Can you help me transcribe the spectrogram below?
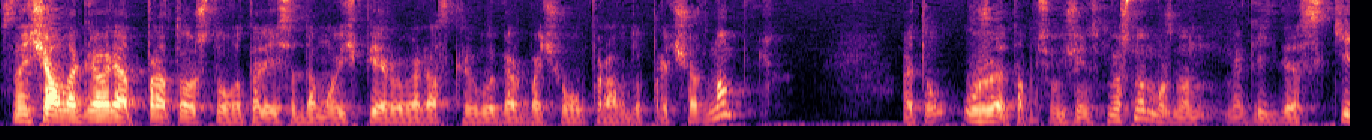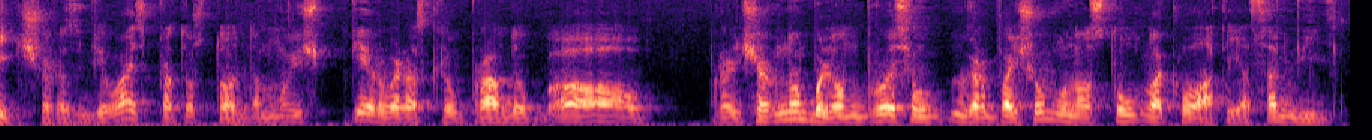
Сначала говорят про то, что вот Олеся Адамович первый раскрыл Горбачеву правду про Чернобыль. Это уже там все очень смешно, можно на какие-то скетчи разбивать про то, что Адамович первый раскрыл правду а, про Чернобыль, он бросил Горбачеву на стол доклад, я сам видел.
